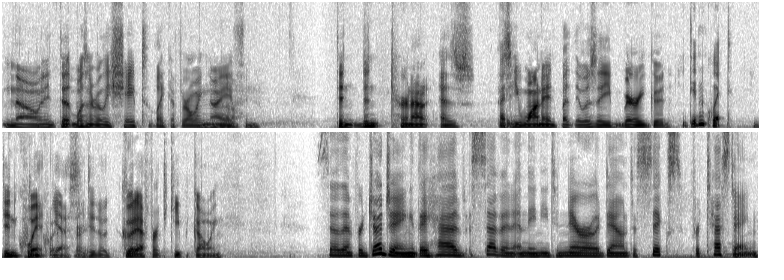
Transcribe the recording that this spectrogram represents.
No, and it di- wasn't really shaped like a throwing knife, and didn't didn't turn out as as But he wanted. But it was a very good. He didn't quit. He didn't quit. quit, Yes, right. he did a good effort to keep it going. So then for judging, they have seven and they need to narrow it down to six for testing.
